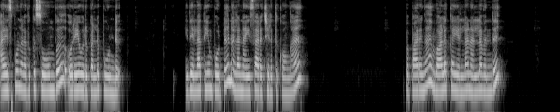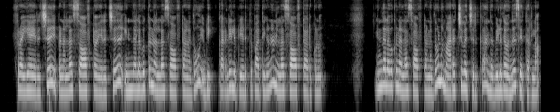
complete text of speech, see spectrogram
அரை ஸ்பூன் அளவுக்கு சோம்பு ஒரே ஒரு பல்லு பூண்டு. இது எல்லாத்தையும் போட்டு நல்லா நைஸாக அரைச்சி எடுத்துக்கோங்க. இப்போ பாருங்கள் வாழைக்காய் எல்லாம் நல்லா வந்து ஃப்ரை ஆயிருச்சு. இப்போ நல்லா சாஃப்ட் ஆயிருச்சு. இந்த அளவுக்கு நல்லா சாஃப்டானதும் இப்படி கரண்டியில் இப்படி எடுத்து பார்த்தீங்கன்னா நல்லா சாஃப்டாக இருக்கணும். இந்த அளவுக்கு நல்லா சாஃப்டானதும் நம்ம அரைச்சி வச்சுருக்க அந்த விழுதை வந்து சேர்த்துடலாம்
